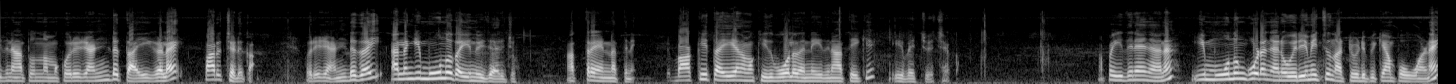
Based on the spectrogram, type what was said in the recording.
ഇതിനകത്തുനിന്ന് നമുക്കൊരു രണ്ട് തൈകളെ പറിച്ചെടുക്കാം. ഒരു രണ്ട് തൈ അല്ലെങ്കിൽ മൂന്ന് തൈ എന്ന് വിചാരിച്ചു. അത്ര എണ്ണത്തിന്. ബാക്കി തൈയെ നമുക്ക് ഇതുപോലെ തന്നെ ഇതിനകത്തേക്ക് ഈ വെച്ച് വെച്ചേക്കാം. അപ്പോൾ ഇതിനെ ഞാൻ ഈ മൂന്നും കൂടെ ഞാൻ ഒരുമിച്ച് നട്ടുപിടിപ്പിക്കാൻ പോവുകയാണേ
